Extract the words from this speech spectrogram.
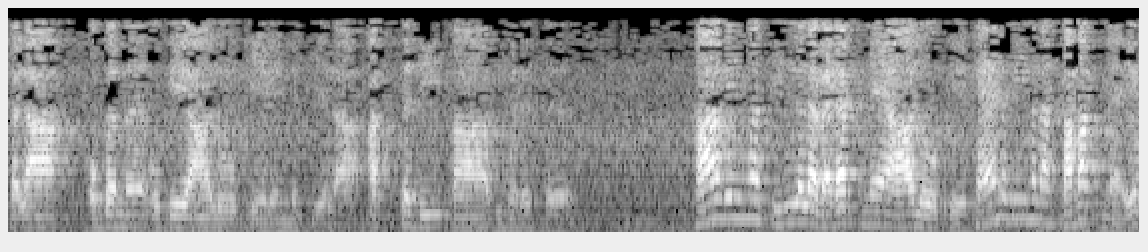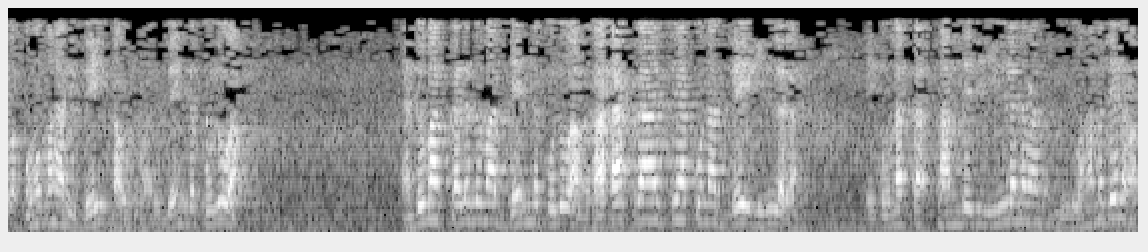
කළා ඔබම ඔබේ ආලෝකයේ වෙන්න කියලා. අත්ත දීපා විහෙරත. කාගෙන්වත් ඉල්ලලා වැඩක් නෑ ආලෝකය. කෑම දීම නම් කමක් නෑ. ඒව කොහොම හරි දෙයි කවුරු හරි දෙන්න පුළුවන්. ඇඳුමක් පැළඳුමක් දෙන්න පුළුවන් රටක් රාජ්‍යයක් උනත් දෙයි ඉල්ලලා ඒක උනත් ඡන්දෙදි ඉල්ලනවනේ. ඉල්ලුවාම දෙනවා.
